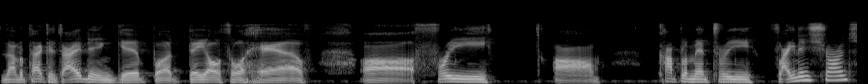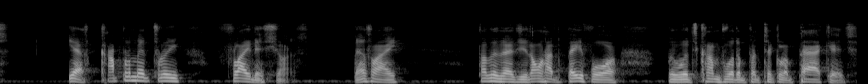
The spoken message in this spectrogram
now the package I didn't get, but they also have uh, free um, complimentary flight insurance. Yes, complimentary flight insurance. That's right. Something that you don't have to pay for, but which comes with a particular package.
